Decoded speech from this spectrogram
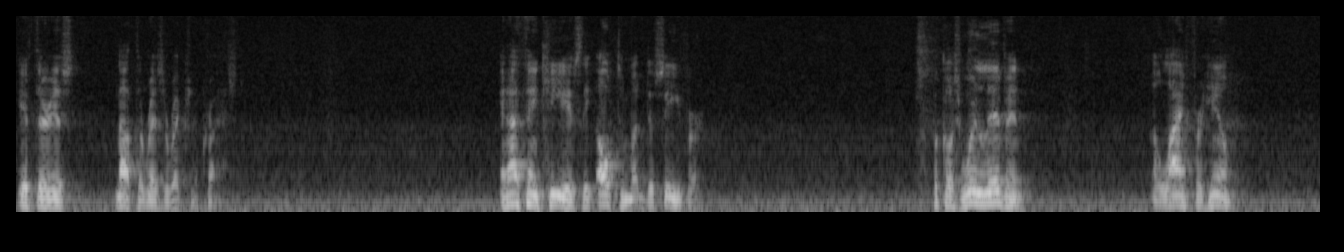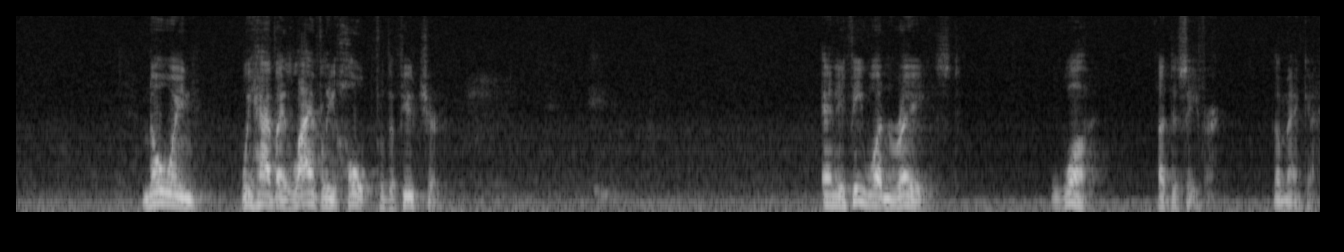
if there is not the resurrection of Christ. And I think he is the ultimate deceiver. Because we're living a life for him, knowing we have a lively hope for the future. And if he wasn't raised, what a deceiver of mankind.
